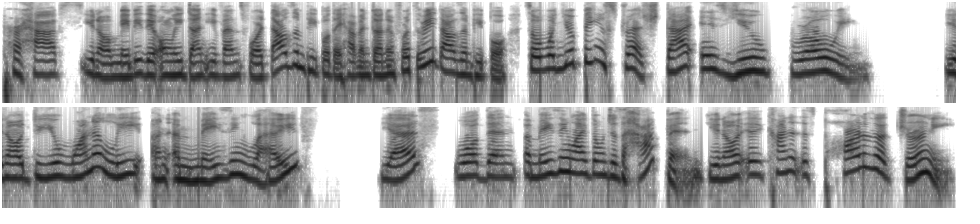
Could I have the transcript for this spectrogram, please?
perhaps, you know, maybe they only done events for a thousand people, they haven't done it for 3,000 people. So when you're being stretched, that is you growing. You know, do you want to lead an amazing life? Yes. Well, then amazing life don't just happen. You know, it kind of is part of the journey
